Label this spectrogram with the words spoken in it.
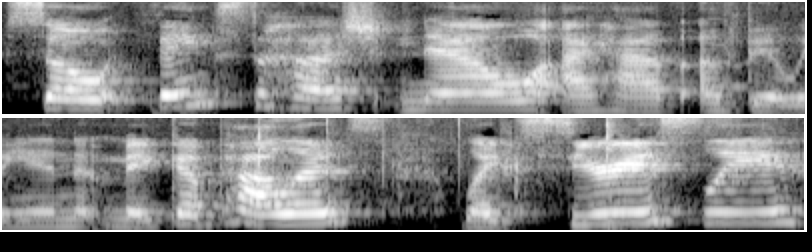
so thanks to Hush, now I have a billion makeup palettes. Like seriously,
